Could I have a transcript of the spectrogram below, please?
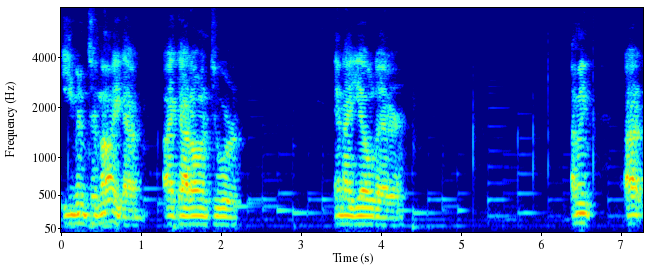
even tonight, I I got onto her and I yelled at her. I mean, I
